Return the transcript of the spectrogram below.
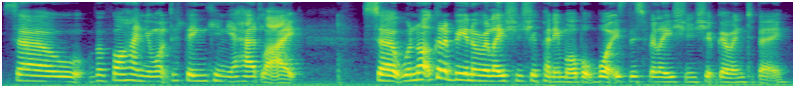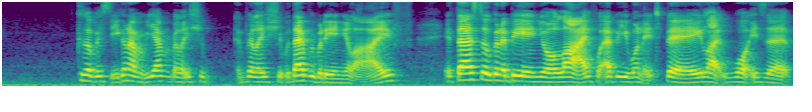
So beforehand, you want to think in your head like, so we're not going to be in a relationship anymore, but what is this relationship going to be? Because obviously you're gonna have you have a relationship relationship with everybody in your life. If they're still going to be in your life, whatever you want it to be, like what is it?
